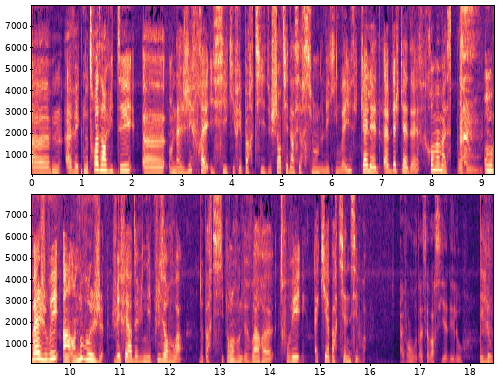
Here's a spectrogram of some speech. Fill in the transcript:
Euh, avec nos trois invités, euh, on a Gifray ici qui fait partie du chantier d'insertion de Making Waves, Khaled Abdelkader, Romain Mass. On va jouer à un nouveau jeu. Je vais faire deviner plusieurs voix. Nos participants vont devoir euh, trouver à qui appartiennent ces voix. Avant, on voudrait savoir s'il y a des lots. Des lots.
